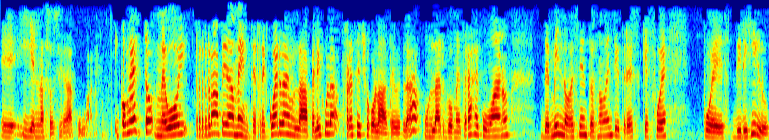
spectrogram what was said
eh, y en la sociedad cubana. Y con esto me voy rápidamente. Recuerdan la película Fresa y Chocolate, ¿verdad? Un largometraje cubano de 1993 que fue pues dirigido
